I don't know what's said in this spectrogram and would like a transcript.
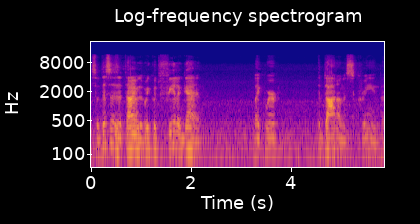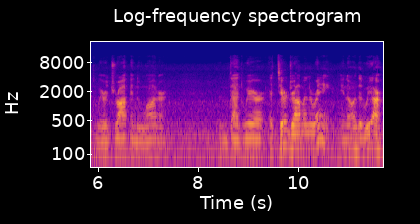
So this is a time that we could feel again like we're a dot on a screen, that we're a drop in the water, that we're a teardrop in the rain, you know, that we are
